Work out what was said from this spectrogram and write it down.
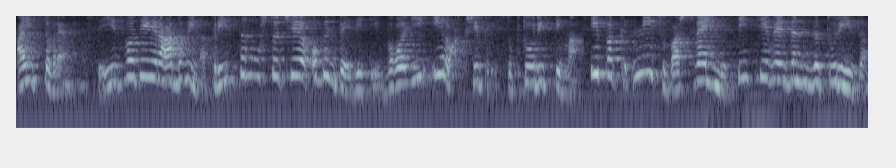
a istovremeno se izvode i radovi na pristanu što će obezbediti bolji i lakši pristup turistima. Ipak nisu baš sve investicije vezane za turizam.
